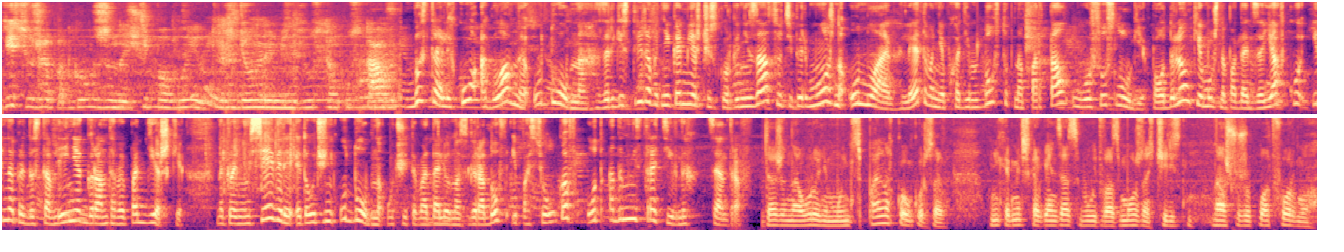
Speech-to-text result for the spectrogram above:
Здесь уже подгружены типовые, утвержденные Минюстом уставы. Быстро, легко, а главное удобно. Зарегистрировать некоммерческую организацию теперь можно онлайн. Для этого необходим доступ на портал госуслуги. По удаленке можно подать заявку и на предоставление грантовой поддержки. На Крайнем Севере это очень удобно, учитывая отдаленность городов и поселков от административных центров. Даже на уровне муниципальных конкурсов у некоммерческой организации будет возможность через нашу же платформу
